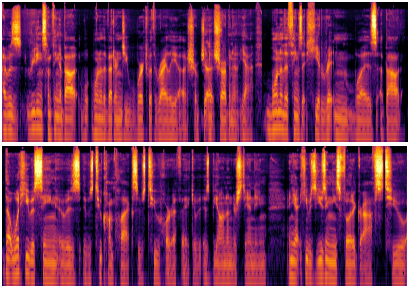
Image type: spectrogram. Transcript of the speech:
I was reading something about w- one of the veterans you worked with, Riley uh, Sharbonno. Yeah, one of the things that he had written was about that what he was seeing it was it was too complex, it was too horrific, it was beyond understanding and yet he was using these photographs to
